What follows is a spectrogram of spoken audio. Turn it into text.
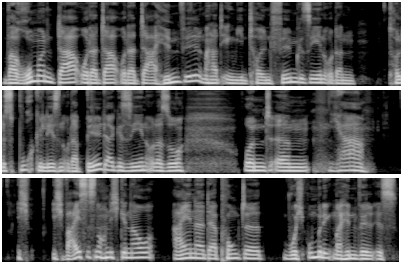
warum man da oder da oder da hin will. Man hat irgendwie einen tollen Film gesehen oder ein tolles Buch gelesen oder Bilder gesehen oder so. Und ähm, ja, ich, ich weiß es noch nicht genau. Einer der Punkte, wo ich unbedingt mal hin will, ist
